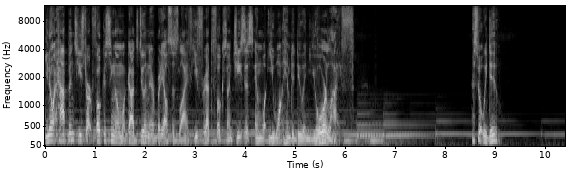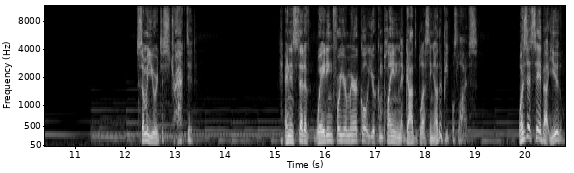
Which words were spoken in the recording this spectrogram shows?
You know what happens? You start focusing on what God's doing in everybody else's life. You forgot to focus on Jesus and what you want Him to do in your life. That's what we do. Some of you are distracted. And instead of waiting for your miracle, you're complaining that God's blessing other people's lives. What does that say about you?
